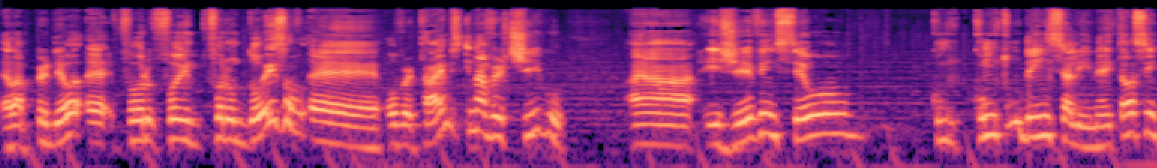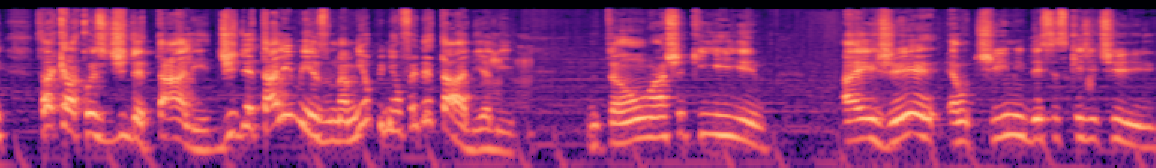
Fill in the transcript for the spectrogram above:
ela perdeu. É, for, foi, foram dois é, overtimes e na Vertigo a EG venceu com contundência ali, né? Então, assim, sabe aquela coisa de detalhe? De detalhe mesmo, na minha opinião, foi detalhe ali. Então, acho que a EG é um time desses que a gente,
